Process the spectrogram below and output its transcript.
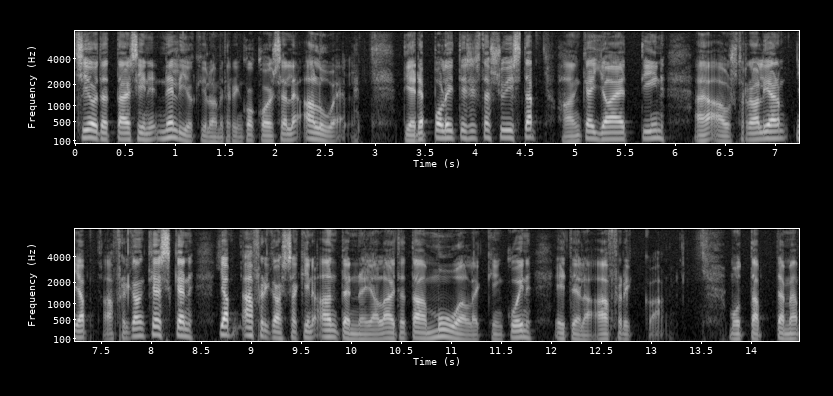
sijoitettaisiin neliökilometrin kokoiselle alueelle. Tiedepoliittisista syistä hanke jaettiin Australian ja Afrikan kesken, ja Afrikassakin antenneja laitetaan muuallekin kuin Etelä-Afrikkaan. Mutta tämä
